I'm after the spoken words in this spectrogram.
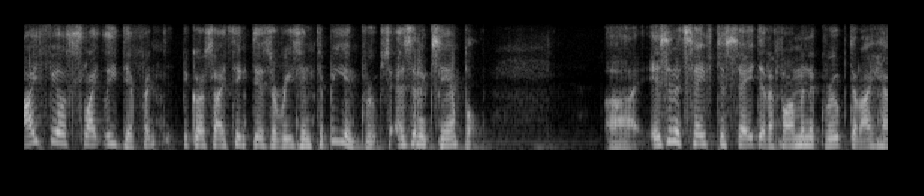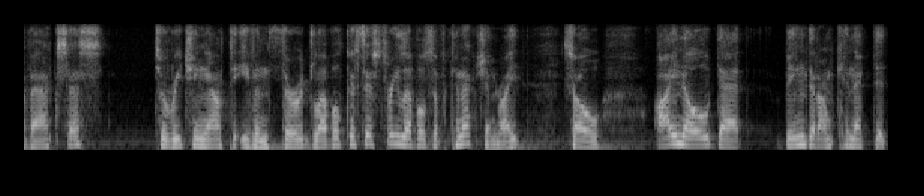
I feel slightly different because I think there's a reason to be in groups. As an example, uh, isn't it safe to say that if I'm in a group that I have access to reaching out to even third level? Because there's three levels of connection, right? So I know that being that I'm connected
